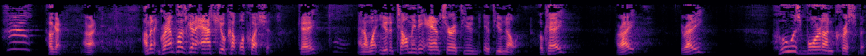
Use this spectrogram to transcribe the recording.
Hi. Okay. All right. I'm gonna, Grandpa's going to ask you a couple of questions. Okay? And I want you to tell me the answer if you if you know it. Okay? All right? You ready? Who was born on Christmas?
